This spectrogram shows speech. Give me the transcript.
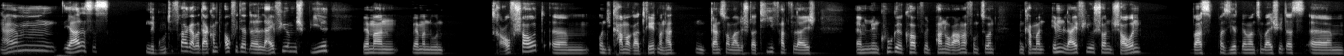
Ähm, ja, das ist eine gute Frage, aber da kommt auch wieder der Live-View im Spiel. Wenn man, wenn man nun draufschaut ähm, und die Kamera dreht, man hat ein ganz normales Stativ, hat vielleicht ähm, einen Kugelkopf mit Panoramafunktion, dann kann man im Live-View schon schauen, was passiert, wenn man zum Beispiel das, ähm,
